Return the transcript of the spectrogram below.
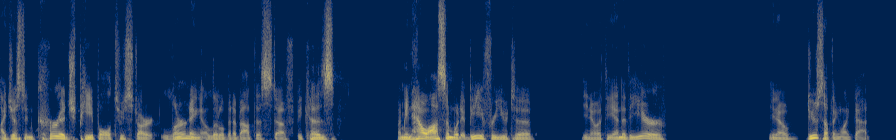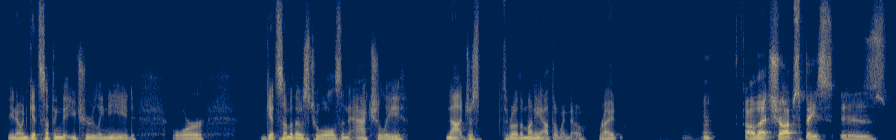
I just encourage people to start learning a little bit about this stuff because I mean, how awesome would it be for you to, you know, at the end of the year, you know, do something like that, you know, and get something that you truly need or get some of those tools and actually not just throw the money out the window, right? Mm-hmm. All that shop space is,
